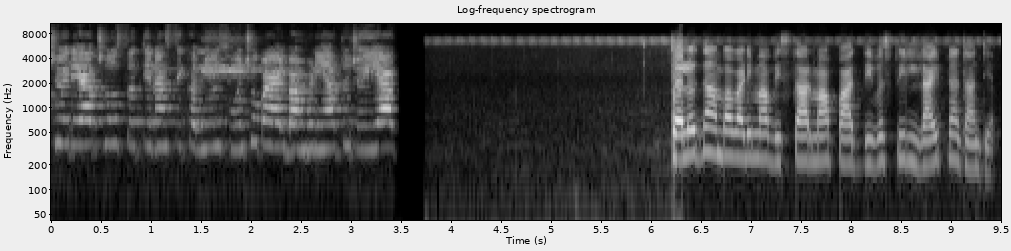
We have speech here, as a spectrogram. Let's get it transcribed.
સત્યના શિખર ન્યૂઝ. હું છું પાયલ બાંભણિયા તો જોઈએ તલોદના આંબાવાડીમાં વિસ્તારમાં પાંચ દિવસથી લાઇટના ધાંધ્યા.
